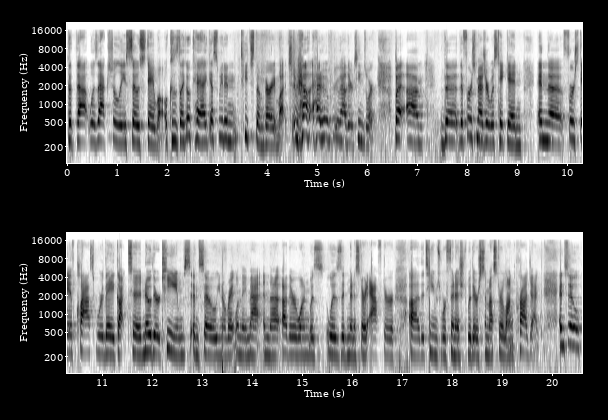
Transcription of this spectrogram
that that was actually so stable. Because it's like, okay, I guess we didn't teach them very much about how to improve how their teams work. But um, the, the first measure was taken in the first day of class where they got to know their teams. And so, you know, right when they met. And the other one was, was administered after uh, the teams were finished with their semester-long project. And so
